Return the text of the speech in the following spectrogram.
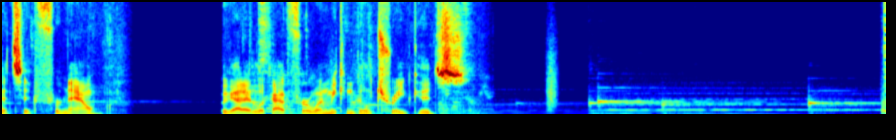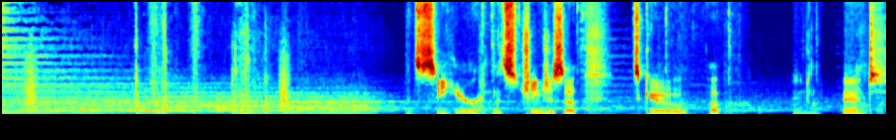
That's it for now. We gotta look out for when we can build trade goods. Let's see here. Let's change this up. Let's go up and like that.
